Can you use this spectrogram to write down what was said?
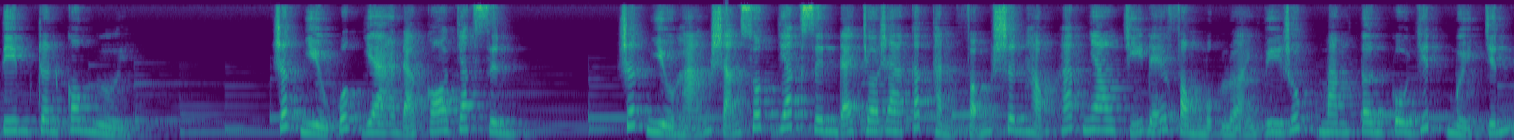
tiêm trên con người. Rất nhiều quốc gia đã có vaccine. Rất nhiều hãng sản xuất vaccine đã cho ra các thành phẩm sinh học khác nhau chỉ để phòng một loại virus mang tên Covid-19.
